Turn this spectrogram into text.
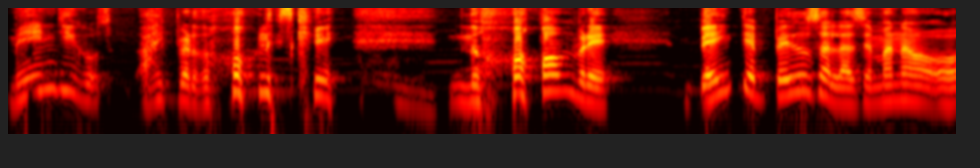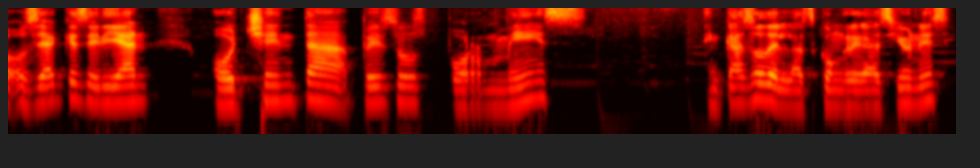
Mendigos. Ay, perdón, es que. No, hombre. 20 pesos a la semana, o, sea que serían 80 pesos por mes en caso de las congregaciones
